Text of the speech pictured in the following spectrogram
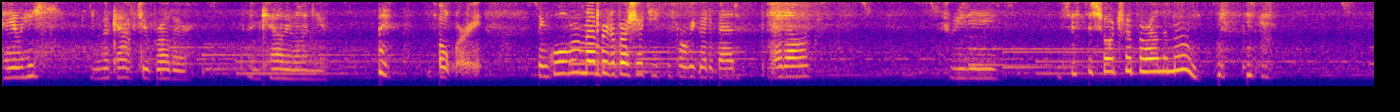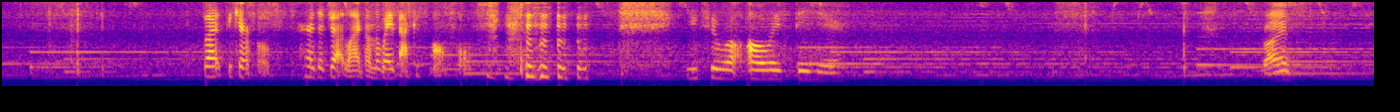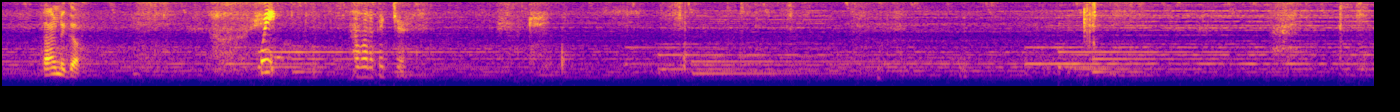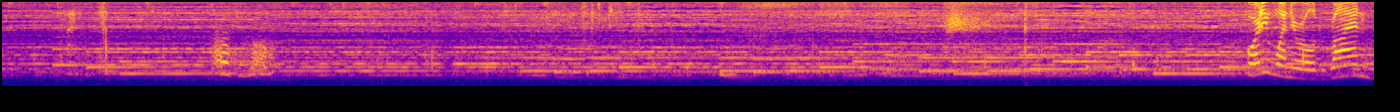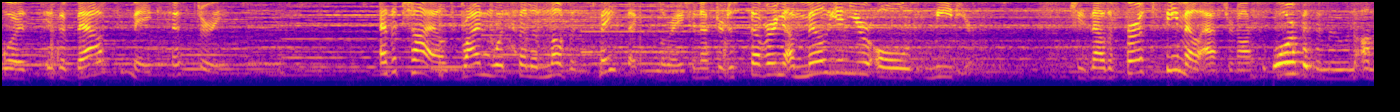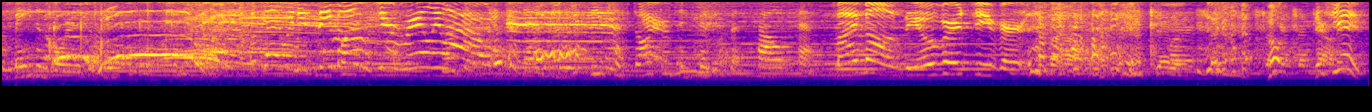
Sweetie, you look after your brother. I'm counting on you. Don't worry. I think we'll remember to brush our teeth before we go to bed. Right, Alex? Sweetie, it's just a short trip around the moon. But be careful. I heard the jet lag on the way back is awful. You two will always be here. Ryan, it's time to go. Wait, I want a picture. Oh. 41 year old Ryan Woods is about to make history. As a child, Ryan Woods fell in love with space exploration after discovering a million year old meteor. She's now the first female astronaut to orbit the moon on the maiden voyage of the Okay, when you see moms, you're really loud. She has doctorate in physics at Caltech. My mom, the overachiever. Oh, there she is.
